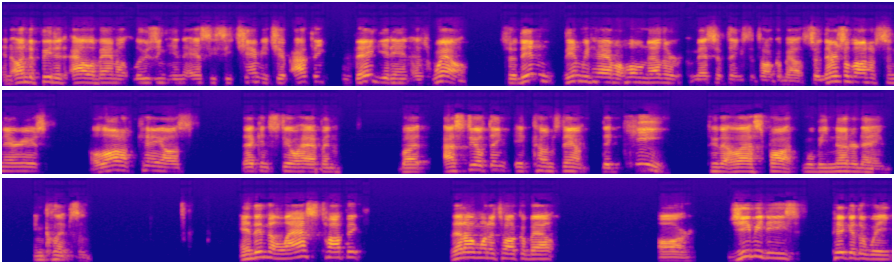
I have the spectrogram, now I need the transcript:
an undefeated Alabama losing in the SEC championship, I think they get in as well. So then, then we'd have a whole nother mess of things to talk about. So there's a lot of scenarios, a lot of chaos that can still happen. But I still think it comes down. The key to that last spot will be Notre Dame and Clemson. And then the last topic that I want to talk about are GBD's pick of the week.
